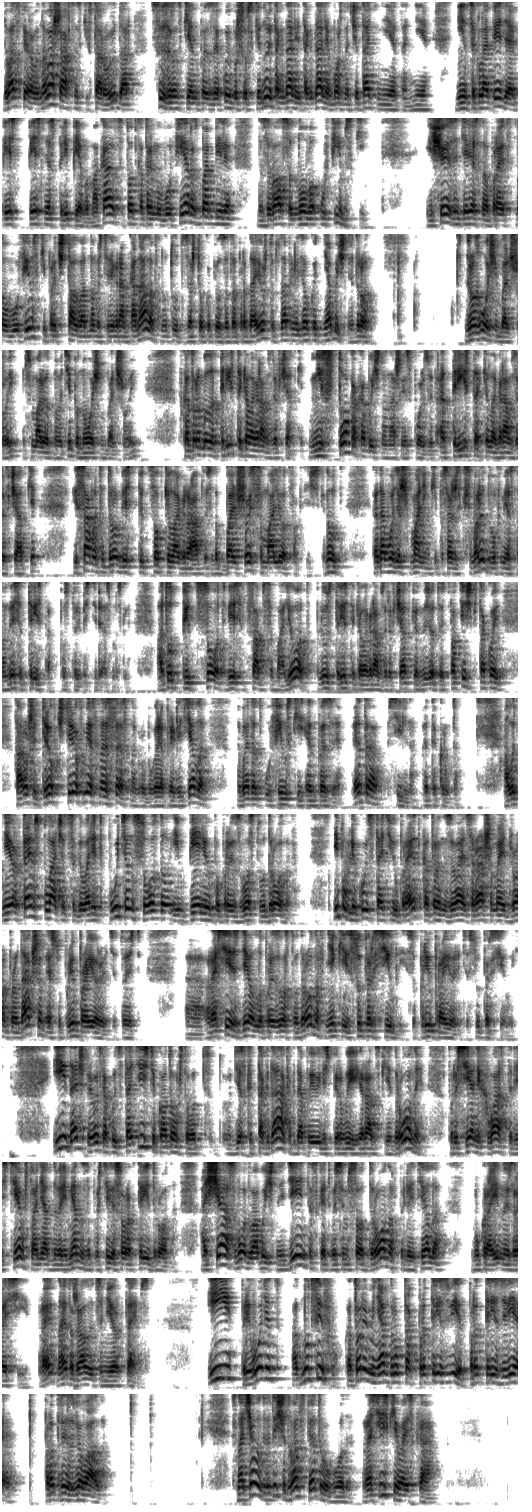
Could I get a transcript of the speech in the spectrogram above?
21 Новошахтинский второй удар, Сызранский НПЗ, Куйбышевский, ну и так далее, и так далее. Можно читать не это, не, не энциклопедия, а пес, песня с припевом. Оказывается, тот, который мы в Уфе разбомбили, назывался Новоуфимский. Еще из интересного про этот Новоуфимский прочитал в одном из телеграм-каналов, ну тут за что купил, зато продаю, что туда прилетел какой-то необычный дрон. Дрон очень большой, самолетного типа, но очень большой, в котором было 300 килограмм взрывчатки. Не 100, как обычно наши используют, а 300 килограмм взрывчатки. И сам этот дрон весит 500 килограмм, то есть это большой самолет фактически. Ну вот, когда водишь маленький пассажирский самолет двухместный, он весит 300, пустой без тебя в смысле. А тут 500 весит сам самолет, плюс 300 килограмм взрывчатки он везет. То есть фактически такой хороший трех-четырехместная Сесна, грубо говоря, прилетела в этот уфимский НПЗ. Это сильно, это круто. А вот Нью-Йорк Таймс плачется, говорит, Путин создал империю по производству дронов. И публикует статью про это, которая называется Russia Made Drone Production a Supreme Priority. То есть э, Россия сделала производство дронов некой суперсилой, Supreme Priority, суперсилой. И дальше приводит какую-то статистику о том, что вот, дескать, тогда, когда появились впервые иранские дроны, то россияне хвастались тем, что они одновременно запустили 43 дрона. А сейчас, вот в обычный день, так сказать, 800 дронов прилетело в Украину из России. Про это, на это жалуется Нью-Йорк Таймс. И приводит одну цифру, которая меня вдруг так протрезве, протрезве, протрезвевала. С начала 2025 года российские войска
